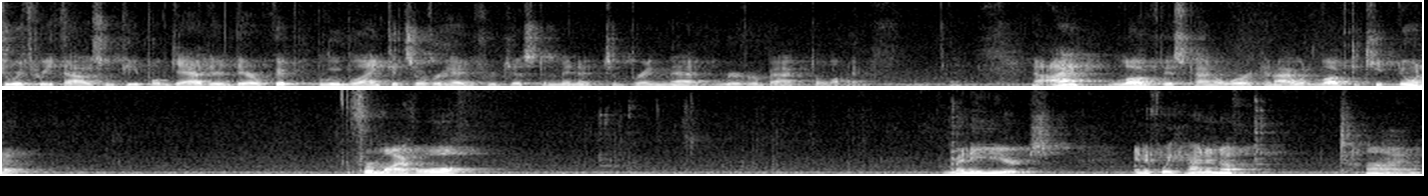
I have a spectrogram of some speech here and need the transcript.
two or three thousand people gathered there, whipped blue blankets overhead for just a minute to bring that river back to life. Okay? Now, I love this kind of work, and I would love to keep doing it for my whole, for many years. And if we had enough time,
